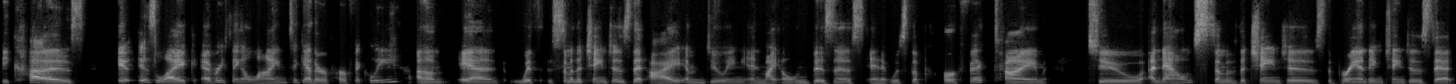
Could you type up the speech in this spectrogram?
because it is like everything aligned together perfectly. Um, and with some of the changes that I am doing in my own business, and it was the perfect time to announce some of the changes, the branding changes that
